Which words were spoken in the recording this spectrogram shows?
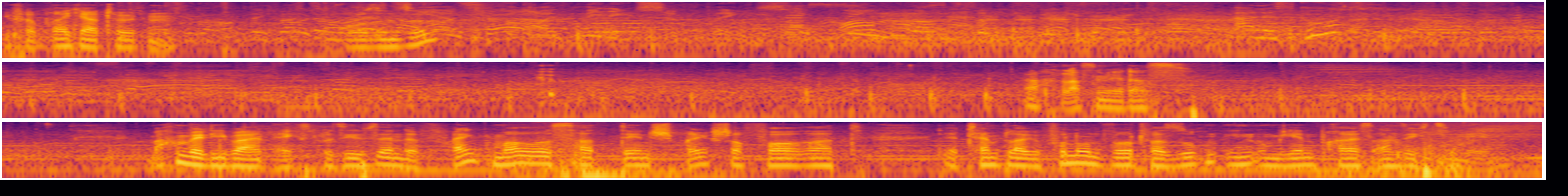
Die Verbrecher töten. Wo sind sie? Alles gut? Ach, lassen wir das. Machen wir lieber ein explosives Ende. Frank Morris hat den Sprengstoffvorrat der Templer gefunden und wird versuchen, ihn um jeden Preis an sich zu nehmen.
